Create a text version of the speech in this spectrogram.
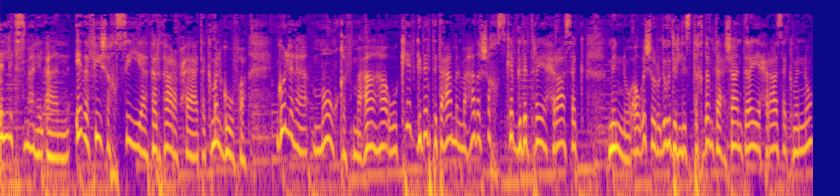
اللي تسمعني الآن. إذا في شخصية ثرثارة في حياتك ملقوفة قول لنا موقف معاها وكيف قدرت تتعامل مع هذا الشخص؟ كيف قدرت تريح راسك منه؟ أو إيش الردود اللي استخدمتها عشان تريح راسك منه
